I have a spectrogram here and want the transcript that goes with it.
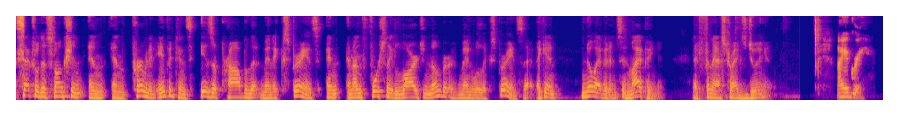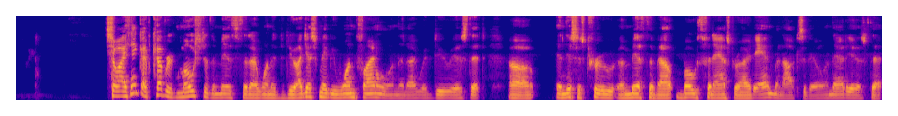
sexual dysfunction and, and permanent impotence is a problem that men experience. And an unfortunately large number of men will experience that. Again, no evidence, in my opinion, that finasteride is doing it. I agree. So I think I've covered most of the myths that I wanted to do. I guess maybe one final one that I would do is that, uh, and this is true, a myth about both finasteride and minoxidil, and that is that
